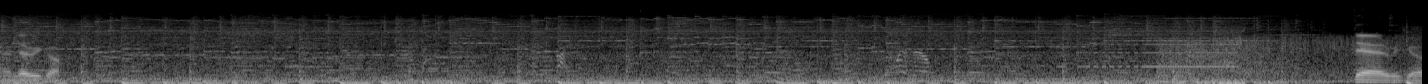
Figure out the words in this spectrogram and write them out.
And there we go. There we go.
